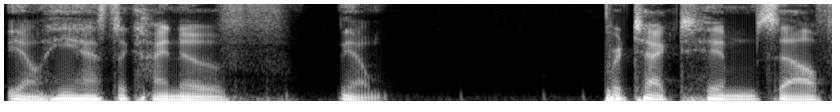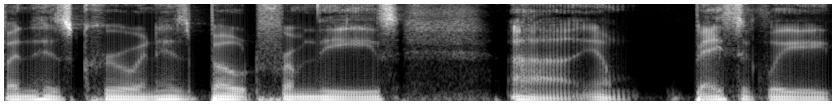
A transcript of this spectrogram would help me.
you know, he has to kind of, you know, protect himself and his crew and his boat from these, uh, you know, basically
